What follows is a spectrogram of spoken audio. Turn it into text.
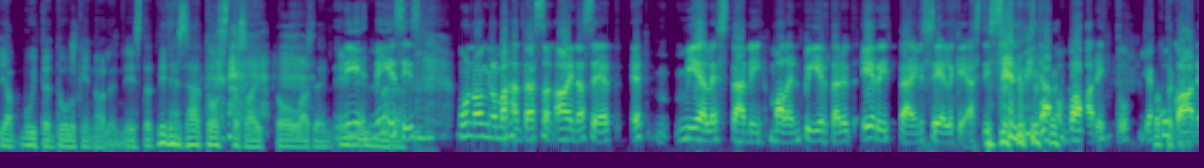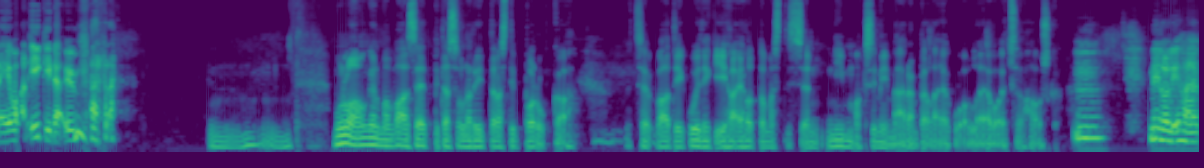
ja muiden tulkinnoille niistä, että miten sä tosta sait tollasen, en niin, niin siis mun ongelmahan tässä on aina se, että, että mielestäni mä olen piirtänyt erittäin selkeästi sen, mitä on vaadittu, ja Totta kukaan kai. ei vaan ikinä ymmärrä. Mm-hmm. Mulla on ongelma vaan se, että pitäisi olla riittävästi porukkaa. Että se vaatii kuitenkin ihan ehdottomasti sen niin maksimimäärän pelaaja kuin olla ja voit, se on hauska. Mm. Meillä oli ihan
